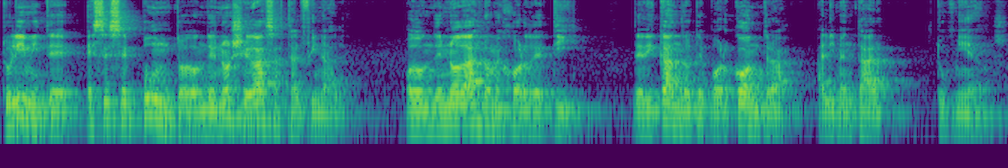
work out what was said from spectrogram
Tu límite es ese punto donde no llegas hasta el final o donde no das lo mejor de ti, dedicándote por contra a alimentar tus miedos.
